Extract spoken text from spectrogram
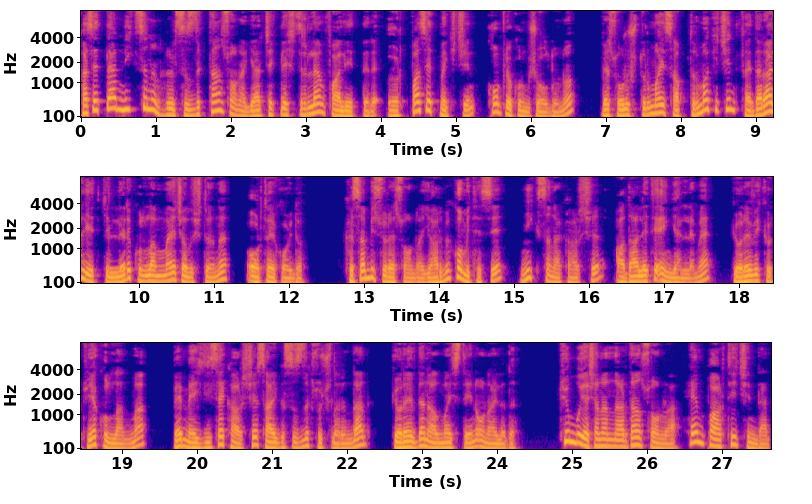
Kasetler Nixon'ın hırsızlıktan sonra gerçekleştirilen faaliyetleri örtbas etmek için komplo kurmuş olduğunu ve soruşturmayı saptırmak için federal yetkilileri kullanmaya çalıştığını ortaya koydu. Kısa bir süre sonra yargı komitesi Nixon'a karşı adaleti engelleme, görevi kötüye kullanma ve meclise karşı saygısızlık suçlarından görevden alma isteğini onayladı. Tüm bu yaşananlardan sonra hem parti içinden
